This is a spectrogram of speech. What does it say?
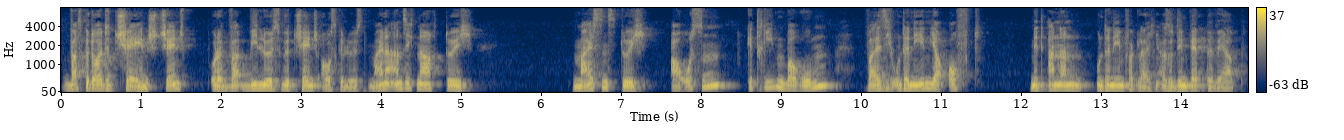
Was bedeutet Change? Change oder wie löst, wird Change ausgelöst? Meiner Ansicht nach durch meistens durch Außen getrieben. Warum? Weil sich Unternehmen ja oft mit anderen Unternehmen vergleichen, also den Wettbewerb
